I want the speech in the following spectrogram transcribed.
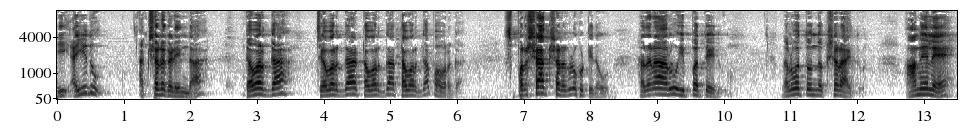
ಈ ಐದು ಅಕ್ಷರಗಳಿಂದ ಕವರ್ಗ ಚವರ್ಗ, ಟವರ್ಗ, ತವರ್ಗ, ಪವರ್ಗ ಸ್ಪರ್ಶಾಕ್ಷರಗಳು ಹುಟ್ಟಿದವು. ಹದಿನಾರು, ಇಪ್ಪತ್ತೈದು, ನಲವತ್ತೊಂದು ಅಕ್ಷರ ಆಯಿತು. ಆಮೇಲೆ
